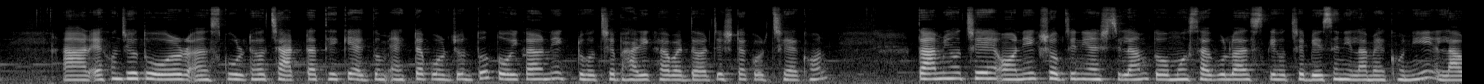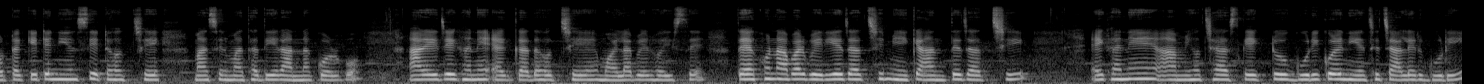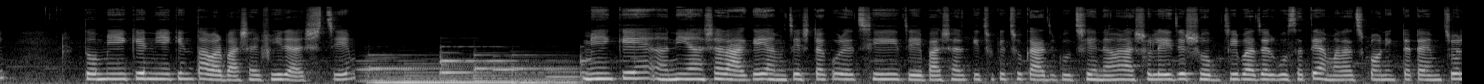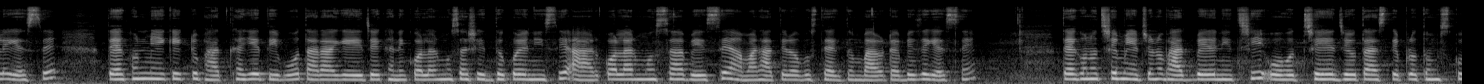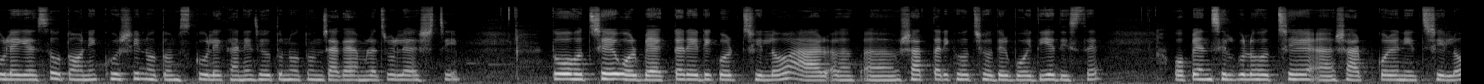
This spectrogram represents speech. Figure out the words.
আর এখন যেহেতু ওর স্কুলটা হচ্ছে আটটা থেকে একদম একটা পর্যন্ত, তো ওই কারণে একটু হচ্ছে ভারী খাবার দেওয়ার চেষ্টা করছে এখন। তো আমি হচ্ছে অনেক সবজি নিয়ে আসছিলাম, তো মশাগুলো আজকে হচ্ছে বেছে নিলাম এখনই, লাউটা কেটে নিয়েছি, এটা হচ্ছে মাছের মাথা দিয়ে রান্না করব। আর এই যে এখানে এক গাদা হচ্ছে ময়লা বের হয়েছে, তো এখন আবার বেরিয়ে যাচ্ছি, মেয়েকে আনতে যাচ্ছি। এখানে আমি হচ্ছে আজকে একটু গুঁড়ি করে নিয়েছি, চালের গুঁড়ি। তো মেয়েকে নিয়ে কিন্তু আবার বাসায় ফিরে আসছি। মেয়েকে নিয়ে আসার আগেই আমি চেষ্টা করেছি যে বাসার কিছু কিছু কাজ গুছিয়ে নেওয়ার। আসলে এই যে সবজি বাজার গুছাতে আমার আজকে অনেকটা টাইম চলে গেছে। তো এখন মেয়েকে একটু ভাত খাইয়ে দিব। তার আগে এই যে এখানে কলার মোসা সিদ্ধ করে নিছি। আর কলার মোসা বেছে আমার হাতের অবস্থা একদম বারোটা বেজে গেছে। তো এখন হচ্ছে মেয়ের জন্য ভাত বেড়ে নিচ্ছি। ও হচ্ছে যেহেতু আজকে প্রথম স্কুলে গেছে, ও তো অনেক খুশি নতুন স্কুল এখানে, যেহেতু নতুন জায়গায় আমরা চলে আসছি। তো হচ্ছে ওর ব্যাগটা রেডি করছিল আর সাত তারিখে হচ্ছে ওদের বই দিয়ে দিচ্ছে ও পেন্সিলগুলো হচ্ছে শার্প করে নিচ্ছিল।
